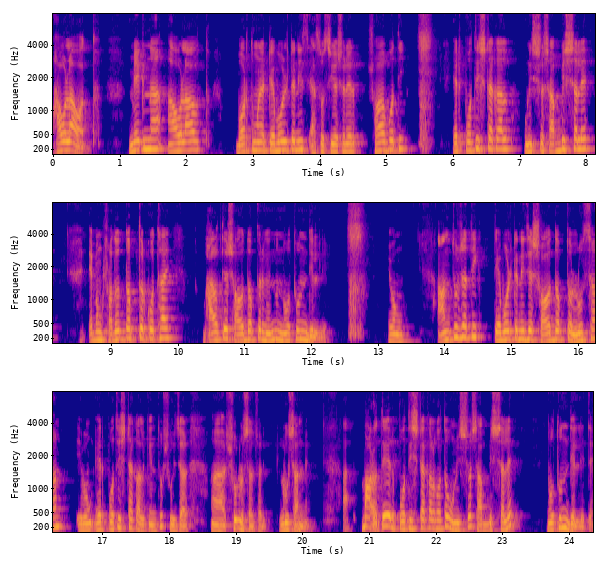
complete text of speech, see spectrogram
আওলাওয়াত। মেঘনা আওলাওয়াত বর্তমানে টেবল টেনিস অ্যাসোসিয়েশনের সভাপতি। এর প্রতিষ্ঠাকাল উনিশশো ছাব্বিশ সালে এবং সদর দপ্তর কোথায়? ভারতের সদর দপ্তর কিন্তু নতুন দিল্লি। এবং আন্তর্জাতিক টেবল টেনিসের সদর দপ্তর লুসান এবং এর প্রতিষ্ঠাকাল কিন্তু সুইজার লুসান, সরি, লুসানে ভারতের প্রতিষ্ঠাকাল কত? উনিশশো ছাব্বিশ সালে। নতুন দিল্লিতে।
